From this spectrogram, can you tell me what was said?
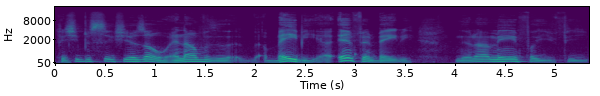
because she was six years old, and I was a, a baby, an infant baby. You know what I mean? For you, for you,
